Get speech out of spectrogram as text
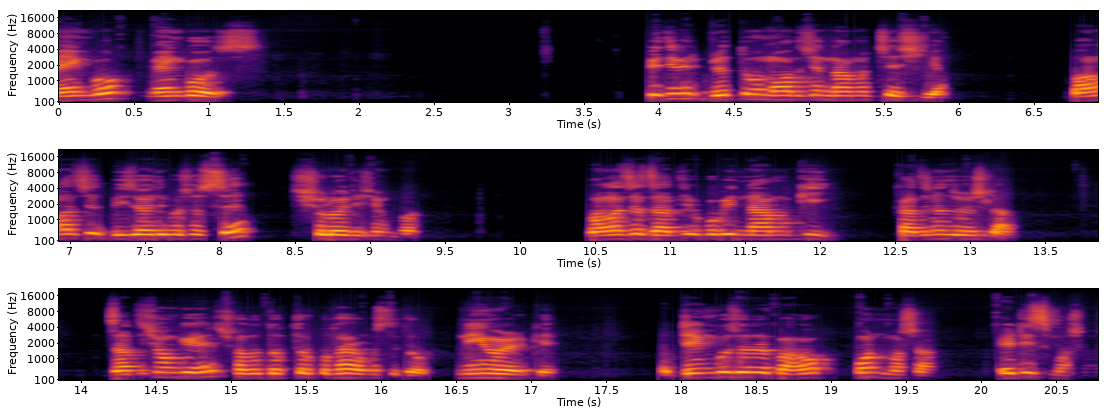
mango mangoes পৃথিবীর বৃহত্তম মহাদেশের নাম হচ্ছে এশিয়া। বাংলাদেশের বিজয় দিবস হচ্ছে ষোলোই ডিসেম্বর। বাংলাদেশের জাতীয় কবির নাম কি? কাজী নজরুল ইসলাম। জাতিসংঘের সদর দপ্তর কোথায় অবস্থিত? নিউ ইয়র্কে। ডেঙ্গু জ্বরের বাহক কোন মশা? এডিস মশা।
